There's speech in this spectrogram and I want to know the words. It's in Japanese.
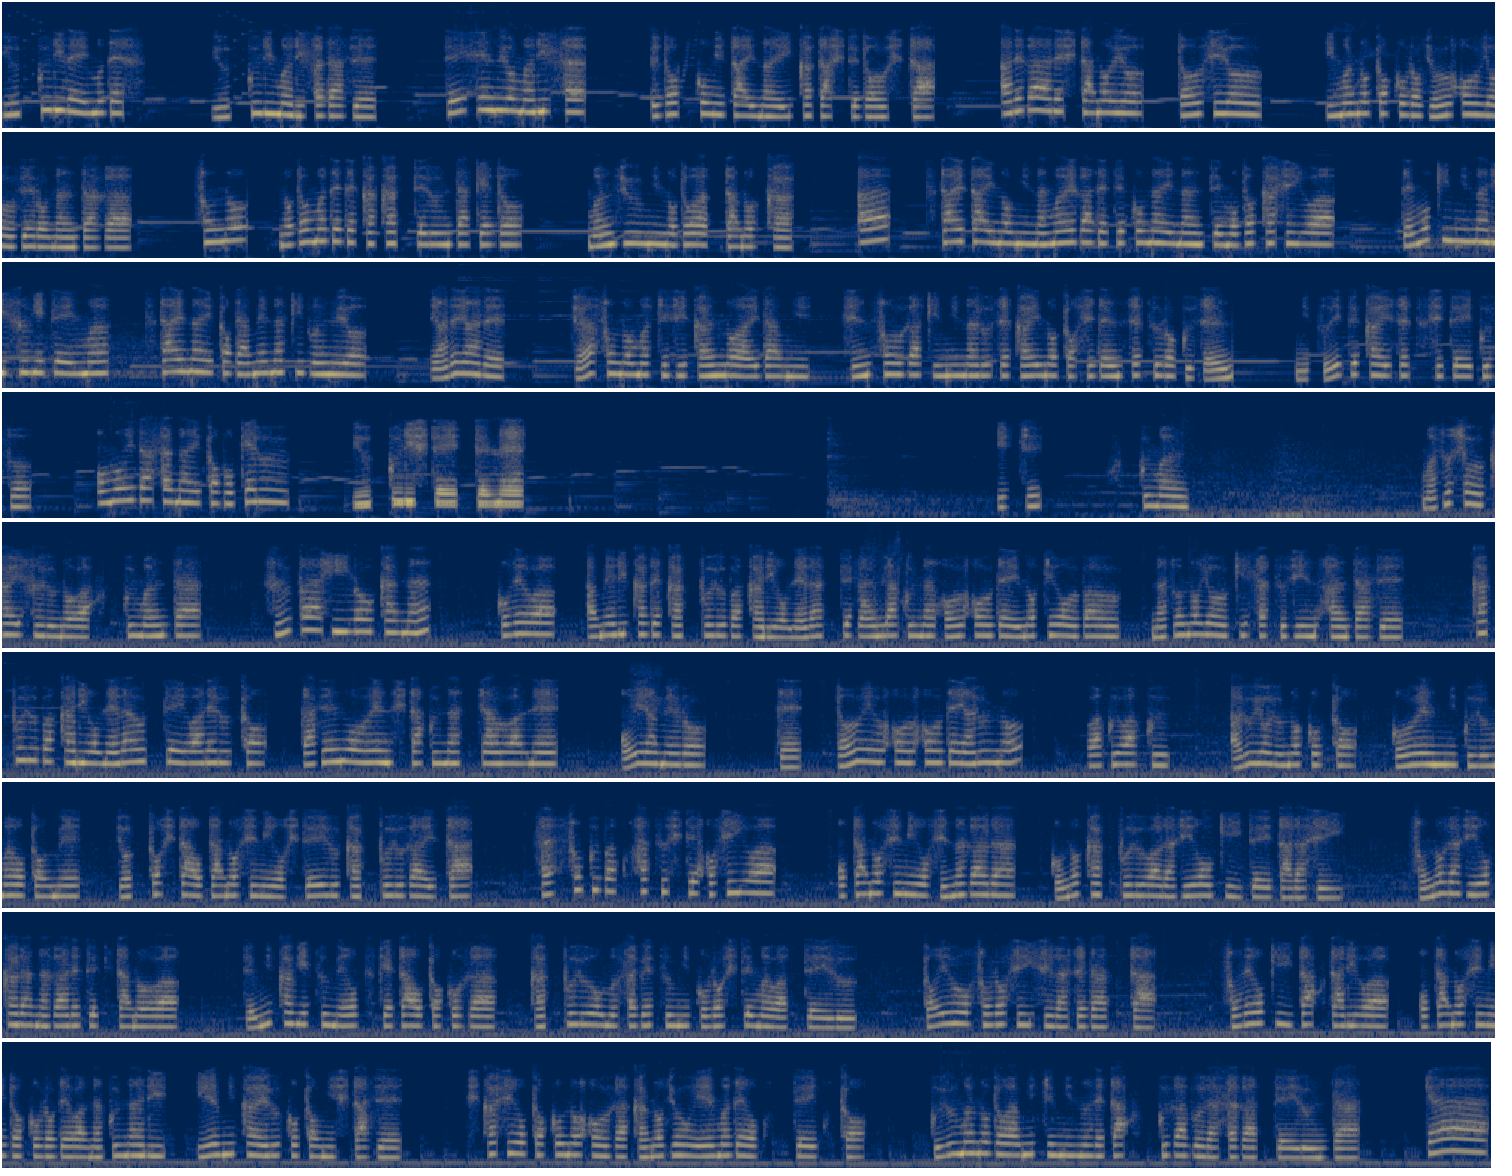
ゆっくりレ夢ムです。ゆっくりマリサだぜ。底辺よマリサ。江戸っ子みたいな言い方してどうしたあれがあれしたのよ、どうしよう。今のところ情報量ゼロなんだが。その、喉まででかかってるんだけど。まんじゅうに喉あったのか。ああ、伝えたいのに名前が出てこないなんてもどかしいわ。でも気になりすぎて今、伝えないとダメな気分よ。やれやれ。じゃあその待ち時間の間に、真相が気になる世界の都市伝説6選について解説していくぞ。思い出さないとボケるゆっくりしていってね。1、フックマン。まず紹介するのはフックマンだ。スーパーヒーローかな？これは、アメリカでカップルばかりを狙って残虐な方法で命を奪う、謎の猟奇殺人犯だぜ。カップルばかりを狙うって言われると、がぜ応援したくなっちゃうわね。おいやめろ。で、どういう方法でやるの？ワクワク。ある夜のこと、公園に車を止め、ちょっとしたお楽しみをしているカップルがいた。早速爆発してほしいわ。お楽しみをしながら、このカップルはラジオを聴いていたらしい。そのラジオから流れてきたのは、手に鍵爪をつけた男が、カップルを無差別に殺して回っている。という恐ろしい知らせだった。それを聞いた二人は、お楽しみどころではなくなり、家に帰ることにしたぜ。しかし男の方が彼女を家まで送っていくと、車のドアに血に濡れたフックがぶら下がっているんだ。キャー。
